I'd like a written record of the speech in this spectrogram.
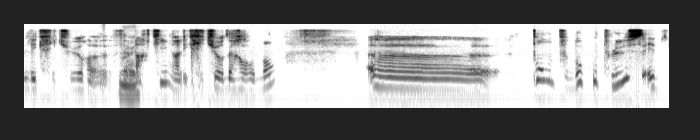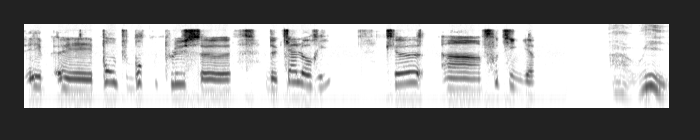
l'écriture euh, fait partie, hein, l'écriture d'un roman, pompe beaucoup plus et, pompe beaucoup plus de calories que un footing. Ah oui,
